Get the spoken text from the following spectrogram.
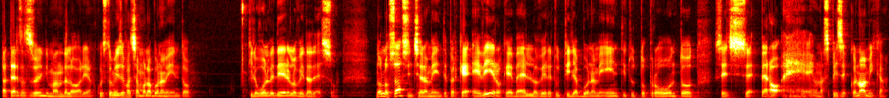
la terza stagione di Mandalorian, questo mese facciamo l'abbonamento, chi lo vuole vedere lo vede adesso. Non lo so sinceramente perché è vero che è bello avere tutti gli abbonamenti, tutto pronto, se, se, però è una spesa economica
